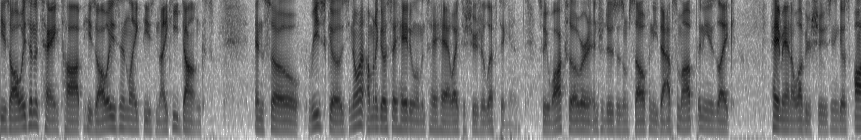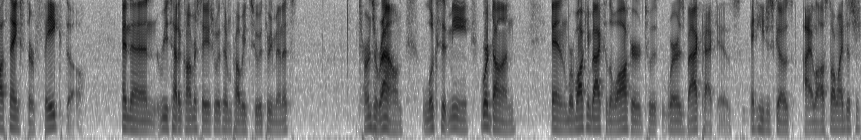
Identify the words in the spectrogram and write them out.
He's always in a tank top. He's always in like these Nike dunks. And so Reese goes, you know what? I'm gonna go say hey to him and say, hey, I like the shoes you're lifting in. So he walks over and introduces himself and he dabs him up and he's like, hey man, I love your shoes. And he goes, oh thanks, they're fake though. And then Reese had a conversation with him, probably two or three minutes. Turns around, looks at me. We're done, and we're walking back to the locker to where his backpack is. And he just goes, I lost all my dis-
